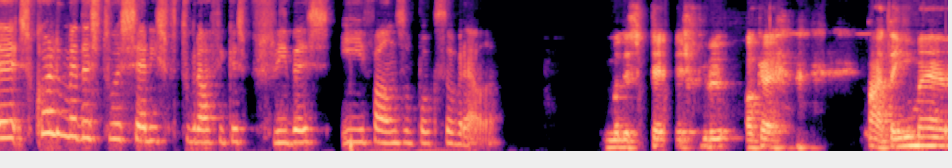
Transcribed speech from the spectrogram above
uh, escolhe uma das tuas séries fotográficas preferidas e fala-nos um pouco sobre ela. Uma das séries fotográficas. Ok. Pá, tem uma,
